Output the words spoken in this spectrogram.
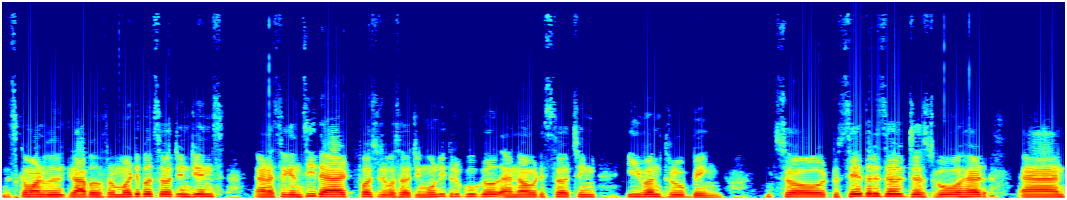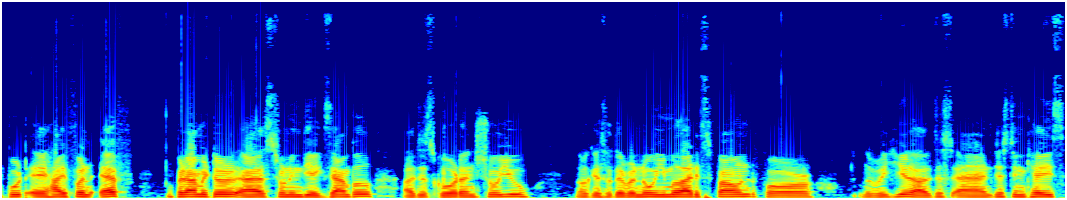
This command will grab from multiple search engines and as you can see that first it was searching only through Google and now it is searching even through Bing. So to save the result, just go ahead and put a hyphen F parameter as shown in the example. I'll just go ahead and show you. Okay, so there were no email IDs found for over here. I'll just and just in case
